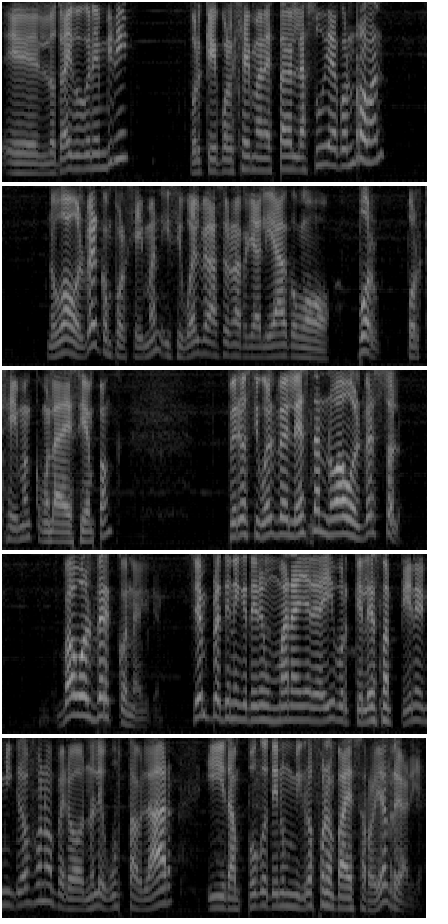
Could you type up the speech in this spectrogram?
Eh, lo traigo con MVP, porque Paul Heyman está en la suya con Roman. No va a volver con Paul Heyman, y si vuelve va a ser una realidad como por Paul Heyman, como la de CM Punk. Pero si vuelve Lesnar, no va a volver solo. Va a volver con alguien. Siempre tiene que tener un manager ahí porque Lesnar tiene el micrófono, pero no le gusta hablar y tampoco tiene un micrófono para desarrollar realidad.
